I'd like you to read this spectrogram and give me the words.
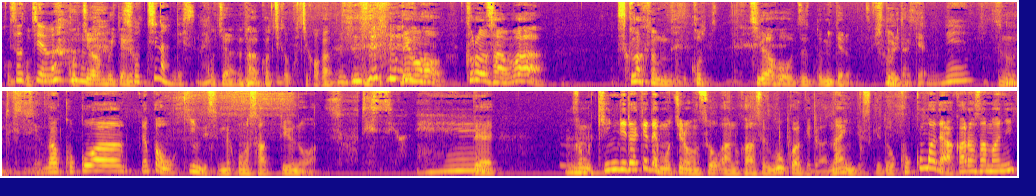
こそっちは。こっちは向いてる。そっちなんですね。こっちは、まあ、こっちかこっちか分かんないですけど。でも黒田さんは少なくともこ違う方をずっと見てる一人だけ。そうですよね。そうですよ、ん。だからここはやっぱ大きいんですよねこの差っていうのは。そうでその金利だけでもちろんそうあの為替動くわけではないんですけどここまであからさまに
